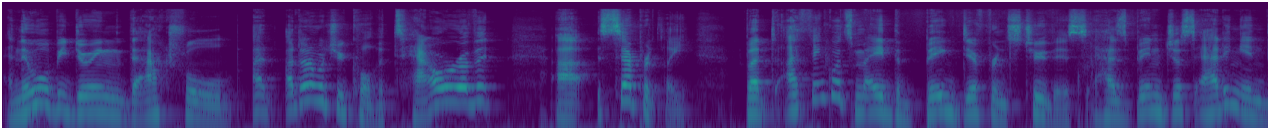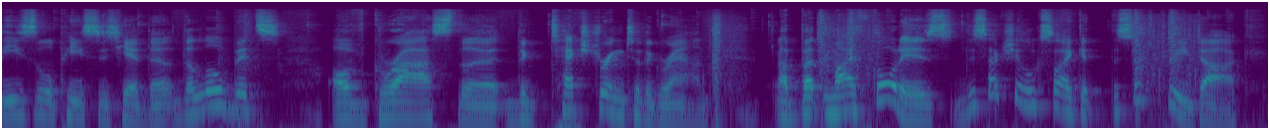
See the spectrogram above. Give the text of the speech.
and then we'll be doing the actual, I, I don't know what you call the tower of it, uh, separately. But I think what's made the big difference to this has been just adding in these little pieces here, the, the little bits of grass, the, the texturing to the ground. Uh, but my thought is, this actually looks like it, this looks pretty dark.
